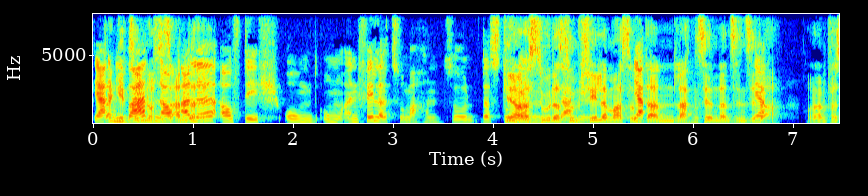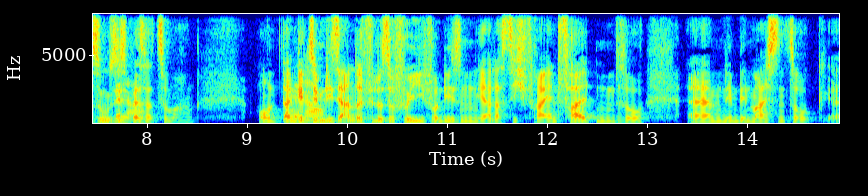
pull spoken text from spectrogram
ja, dann gibt es eben noch das auch andere. alle auf dich, um, um einen Fehler zu machen. So, dass du genau, dass du, dass du einen Fehler machst und ja. dann lachen sie und dann sind sie da. Und dann versuchen sie genau. es besser zu machen. Und dann genau. gibt es eben diese andere Philosophie von diesem, ja, lass dich frei entfalten, so, ähm, nimm den meisten Druck äh,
